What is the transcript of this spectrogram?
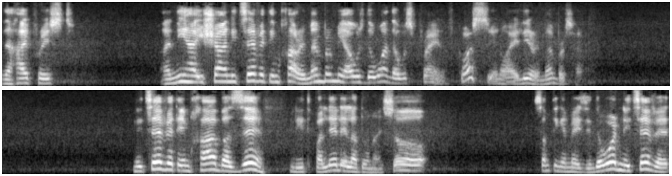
the high priest אני האישה הניצבת עמך, remember me, I was the one that was praying. Of course, you know, Eli remembers her. ניצבת עמך בזה להתפלל אל אדוני. So, something amazing. The word ניצבת,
